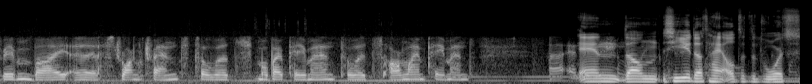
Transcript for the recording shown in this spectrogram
driven by a strong trend towards mobile payment, towards online payment. En dan zie je dat hij altijd het woord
